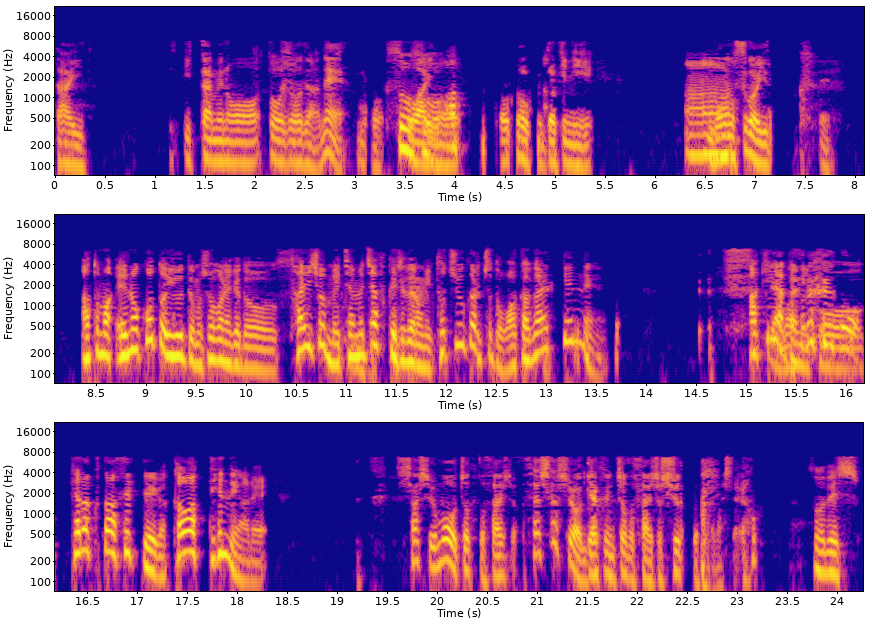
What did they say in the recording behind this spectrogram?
第1回目の登場ではね、もう、そうそう終わりのトークの時に、もあのすごい、あと、まあ、絵のこと言うてもしょうがないけど、最初めちゃめちゃ老けてたのに、途中からちょっと若返ってんねん。明らかにこう、キャラクター設定が変わってんねん、あれ。車種もちょっと最初、車種は逆にちょっと最初シュッとしてましたよ。そうでし、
